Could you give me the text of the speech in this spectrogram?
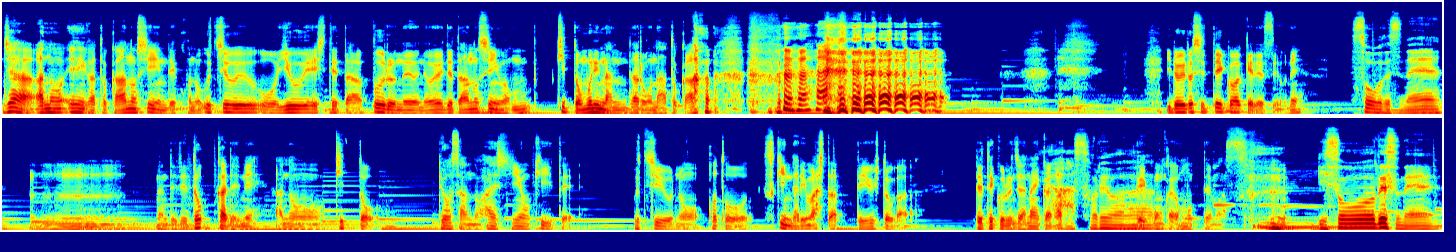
じゃああの映画とかあのシーンでこの宇宙を遊泳してたプールのように泳いでたあのシーンはむきっと無理なんだろうなとか、いろいろ知っていくわけですよね。そうですね。うーん。なんでね、どっかでね、あの、きっと、りょうさんの配信を聞いて、宇宙のことを好きになりましたっていう人が出てくるんじゃないかあなそれはって今回思ってます。理想ですね。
